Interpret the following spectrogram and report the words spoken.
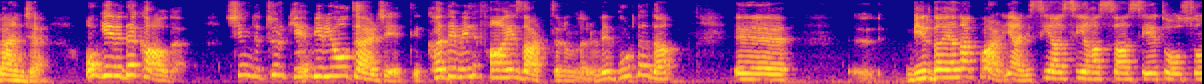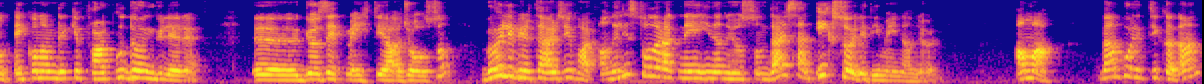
bence. O geride kaldı. Şimdi Türkiye bir yol tercih etti. Kademeli faiz arttırımları ve burada da e, bir dayanak var. Yani siyasi hassasiyet olsun, ekonomideki farklı döngüleri e, gözetme ihtiyacı olsun. Böyle bir tercih var. Analist olarak neye inanıyorsun dersen ilk söylediğime inanıyorum. Ama ben politikadan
